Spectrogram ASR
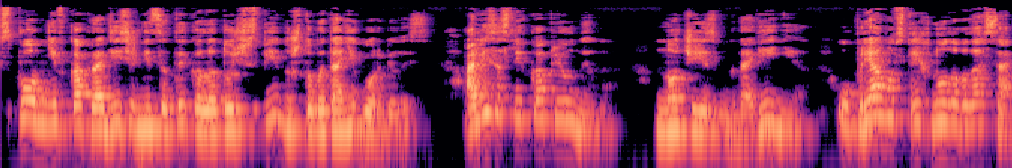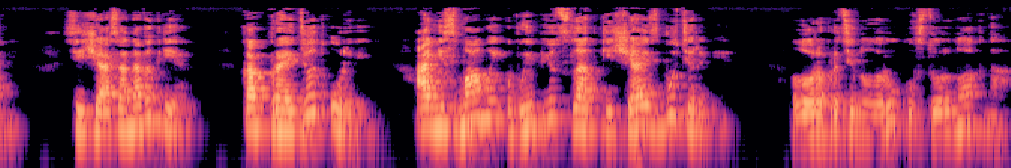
Вспомнив, как родительница тыкала дочь в спину, чтобы та не горбилась, Алиса слегка приуныла, но через мгновение упрямо встряхнула волосами. Сейчас она в игре. Как пройдет уровень, они с мамой выпьют сладкий чай с бутерами. Лора протянула руку в сторону окна,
